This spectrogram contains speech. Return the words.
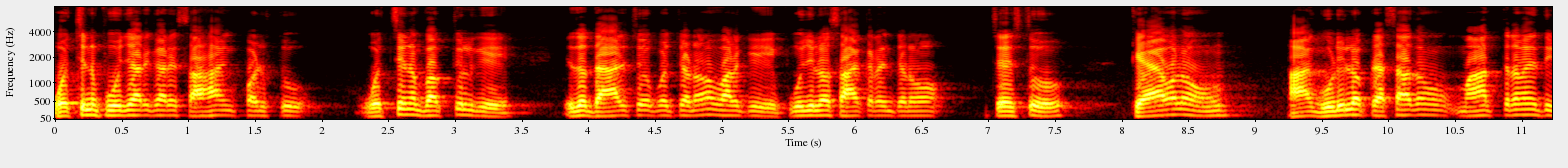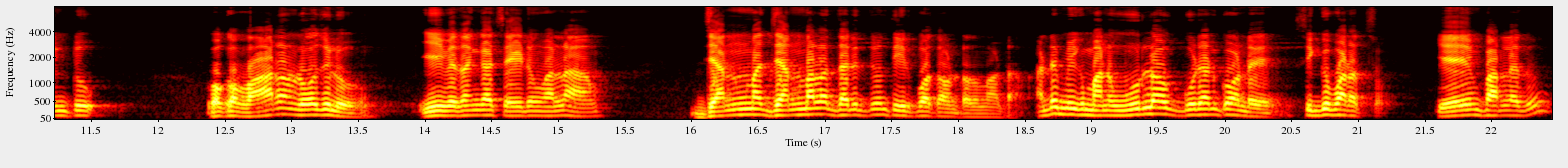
వచ్చిన పూజారి గారికి సహాయం పడుతూ వచ్చిన భక్తులకి ఏదో దారి చూపించడం వాళ్ళకి పూజలో సహకరించడం చేస్తూ కేవలం ఆ గుడిలో ప్రసాదం మాత్రమే తింటూ ఒక వారం రోజులు ఈ విధంగా చేయడం వల్ల జన్మ జన్మల దరిద్రం తీరిపోతూ ఉంటుంది అనమాట అంటే మీకు మన ఊర్లో గుడి అనుకోండి సిగ్గుపడచ్చు. ఏం పర్లేదు.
